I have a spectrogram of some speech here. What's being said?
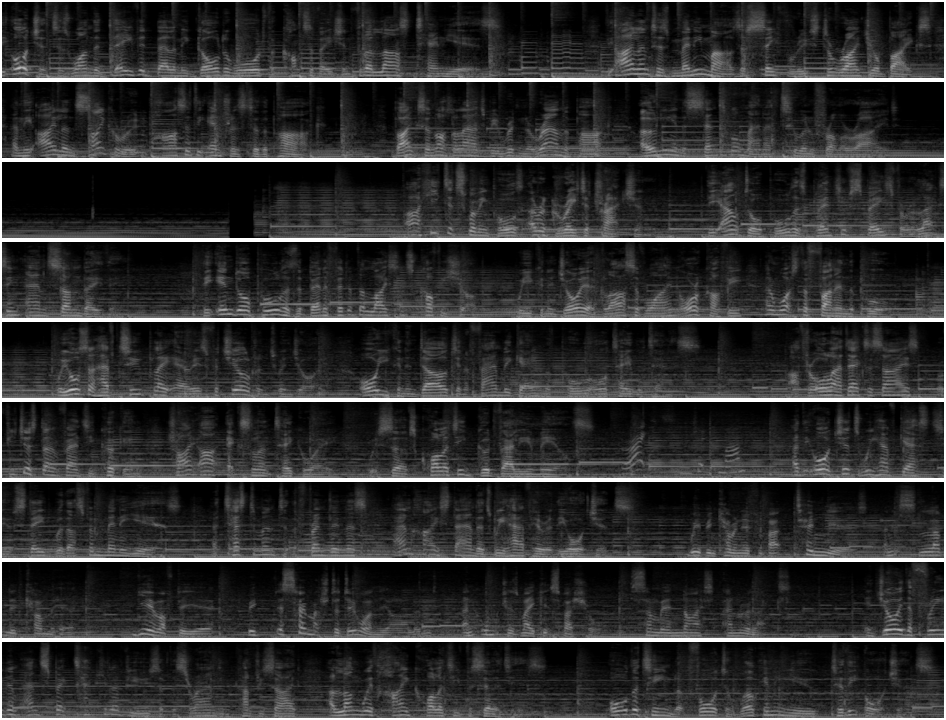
The Orchards has won the David Bellamy Gold Award for Conservation for the last 10 years. The island has many miles of safe routes to ride your bikes, and the island cycle route passes the entrance to the park. Bikes are not allowed to be ridden around the park, only in a sensible manner to and from a ride. Our heated swimming pools are a great attraction. The outdoor pool has plenty of space for relaxing and sunbathing. The indoor pool has the benefit of the licensed coffee shop where you can enjoy a glass of wine or coffee and watch the fun in the pool. We also have two play areas for children to enjoy, or you can indulge in a family game of pool or table tennis. After all that exercise, or if you just don't fancy cooking, try our excellent takeaway, which serves quality, good value meals. Right, Mum. At the Orchards, we have guests who have stayed with us for many years, a testament to the friendliness and high standards we have here at the Orchards. We've been coming here for about 10 years and it's lovely to come here year after year. We, there's so much to do on the island and orchards make it special. Somewhere nice and relaxing. Enjoy the freedom and spectacular views of the surrounding countryside along with high quality facilities. All the team look forward to welcoming you to the Orchards.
